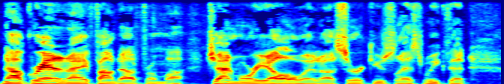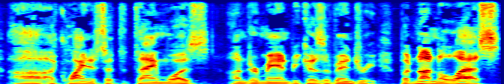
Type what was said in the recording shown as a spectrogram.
Now, granted, I found out from uh, John Moriello at uh, Syracuse last week that uh, Aquinas at the time was undermanned because of injury, but nonetheless.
